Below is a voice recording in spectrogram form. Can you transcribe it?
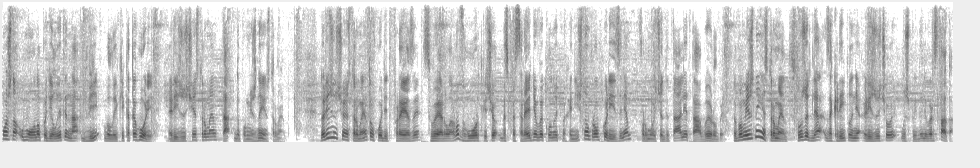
можна умовно поділити на дві великі категорії: ріжучий інструмент та допоміжний інструмент. До ріжучого інструменту входять фрези, сверла, розгортки, що безпосередньо виконують механічну обробку різанням, формуючи деталі та вироби. Допоміжний інструмент служить для закріплення ріжучого у шпинделі верстата.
